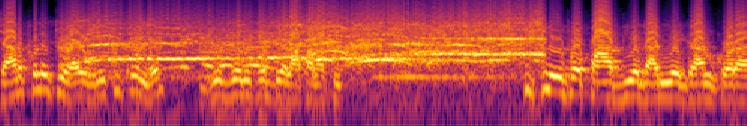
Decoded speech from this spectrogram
যার ফলে কি হয়, উনি কি করলেন, যুদ্ধের উপর দিয়ে লাফালাফি কিছুর উপর পা দিয়ে দাঁড়িয়ে গান করা,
